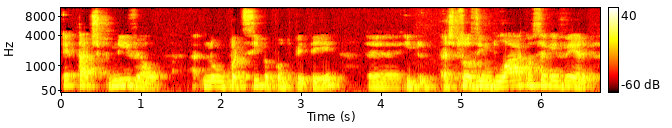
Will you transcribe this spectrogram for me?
está disponível no participa.pt uh, e as pessoas indo lá conseguem ver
